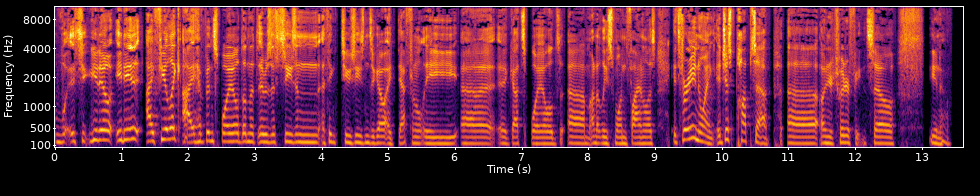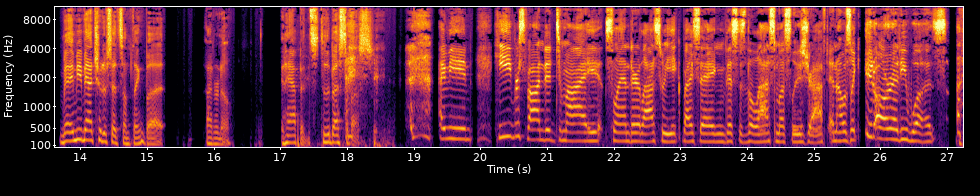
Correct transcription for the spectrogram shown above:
you know it is i feel like i have been spoiled on the there was a season i think two seasons ago i definitely uh got spoiled um on at least one finalist. It's very annoying. It just pops up uh on your twitter feed. So you know maybe matt should have said something but i don't know. It happens to the best of us. I mean, he responded to my slander last week by saying this is the last must lose draft. And I was like, it already was.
